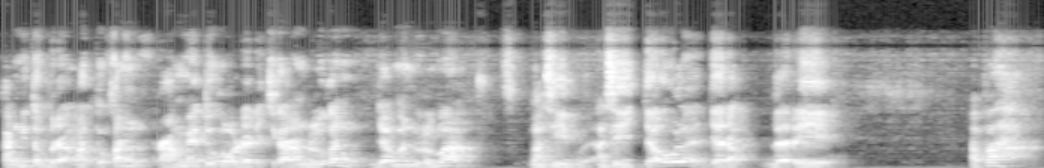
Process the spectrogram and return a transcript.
Kan kita berangkat tuh kan rame tuh kalau dari Cikarang dulu kan zaman dulu mah masih masih jauh lah jarak dari apa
